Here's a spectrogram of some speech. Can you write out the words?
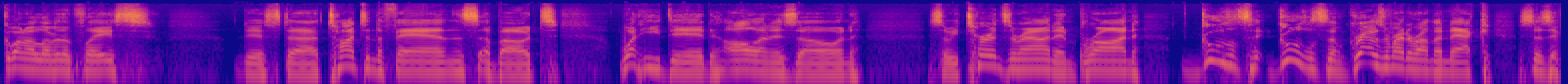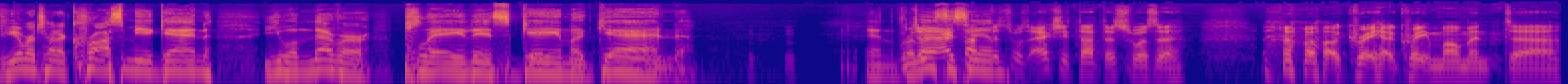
going all over the place, just uh, taunting the fans about what he did all on his own. So he turns around and Braun goozles, goozles him, grabs him right around the neck, says, If you ever try to cross me again, you will never play this game again. And Which I, I thought him. this was actually thought this was a a great a great moment uh,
